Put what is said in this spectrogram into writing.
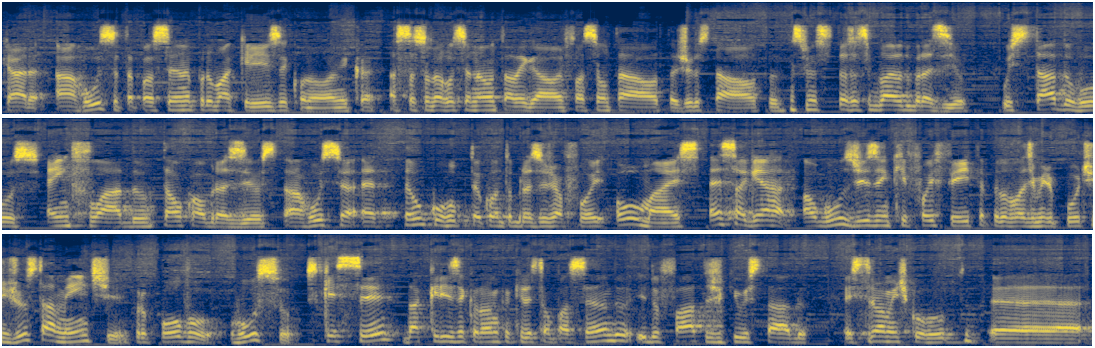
cara, a Rússia tá passando por uma crise econômica. A situação da Rússia não tá legal, a inflação tá alta, juros tá alta. Mas uma situação similar do Brasil. O Estado russo é inflado, tal qual o Brasil. A Rússia é tão corrupta quanto o Brasil já foi, ou mais. Essa guerra, alguns dizem que foi feita pelo Vladimir Putin justamente pro povo russo esquecer da crise econômica que eles estão passando e do fato de que o Estado é extremamente corrupto. É,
